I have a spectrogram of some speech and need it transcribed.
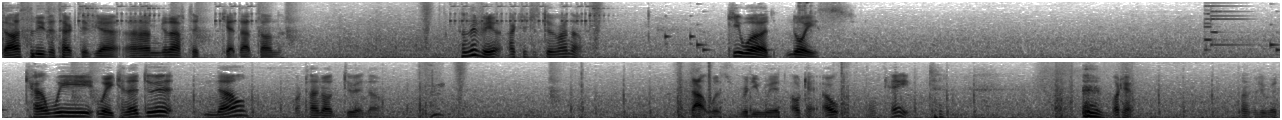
The Dastardly Detective, yeah, I'm gonna have to get that done. Olivia, I could just do it right now. Keyword, noise. Can we, wait, can I do it now? Or can I not do it now? That was really weird. Okay, oh, okay. okay. That's really weird.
